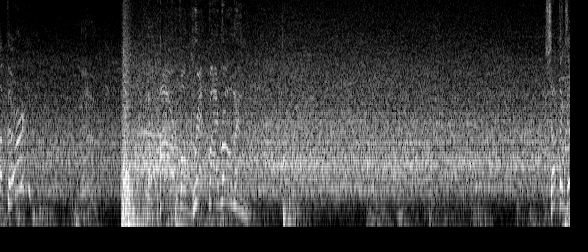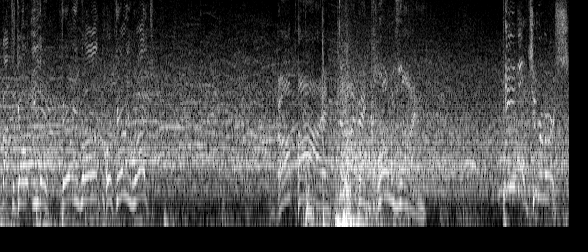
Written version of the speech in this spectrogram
A third? A powerful grip by Roman. Something's about to go either very wrong or very right. Up high, diving clothesline. Evil to reverse.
